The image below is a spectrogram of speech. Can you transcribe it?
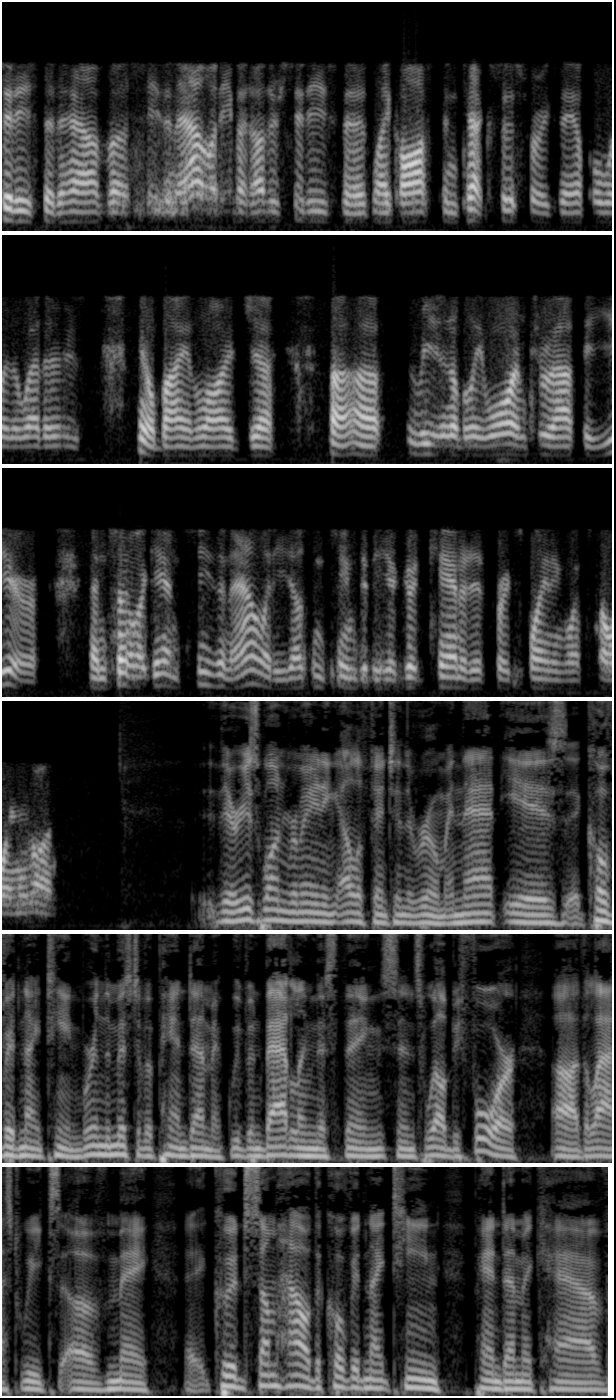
cities that have uh, seasonality, but other cities that, like Austin, Texas, for example, where the weather is, you know, by and large, uh, uh, reasonably warm throughout the year. And so, again, seasonality doesn't seem to be a good candidate for explaining what's going on. There is one remaining elephant in the room, and that is COVID 19. We're in the midst of a pandemic. We've been battling this thing since well before uh, the last weeks of May. Uh, could somehow the COVID 19 pandemic have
